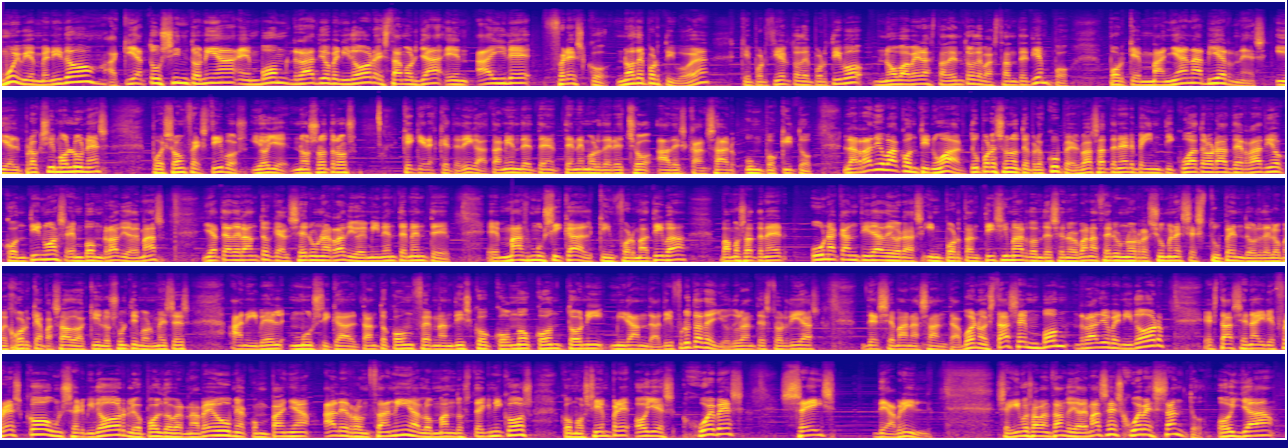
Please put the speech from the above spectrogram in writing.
Muy bienvenido aquí a tu sintonía en BOM Radio Venidor. Estamos ya en aire fresco, no deportivo, ¿eh? Que por cierto, deportivo no va a haber hasta dentro de bastante tiempo, porque mañana viernes y el próximo lunes, pues son festivos. Y oye, nosotros, ¿qué quieres que te diga? También tenemos derecho a descansar un poquito. La radio va a continuar, tú por eso no te preocupes, vas a tener 24 horas de radio continuas en BOM Radio. Además, ya te adelanto que al ser una radio eminentemente eh, más musical que informativa, vamos a tener una cantidad de horas importantísimas donde se nos van a hacer unos resúmenes estupendos de lo mejor que ha pasado aquí en los últimos meses a nivel musical, tanto con Fernandisco como con Tony Miranda. Disfruta de ello durante estos días de Semana Santa. Bueno, estás en BOM Radio Venidor, estás en aire fresco, un servidor, Leopoldo Bernabeu, me acompaña Ale Ronzani a los mandos técnicos, como siempre, hoy es jueves 6 de abril. Seguimos avanzando y además es jueves santo. Hoy ya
